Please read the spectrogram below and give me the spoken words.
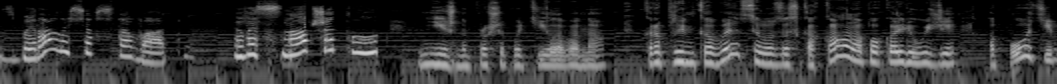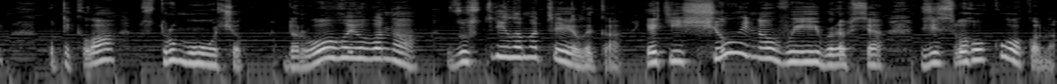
збиралася вставати. Весна вже тут. ніжно прошепотіла вона. Краплинка весело заскакала по калюжі, а потім потекла в струмочок. Дорогою вона зустріла метелика, який щойно вибрався зі свого кокона.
